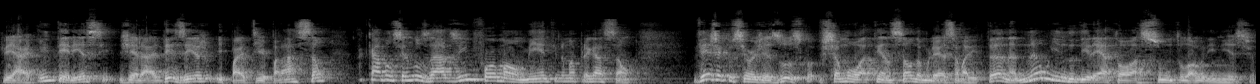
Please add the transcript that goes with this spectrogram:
criar interesse, gerar desejo e partir para a ação, acabam sendo usados informalmente numa pregação. Veja que o Senhor Jesus chamou a atenção da mulher samaritana, não indo direto ao assunto logo de início,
